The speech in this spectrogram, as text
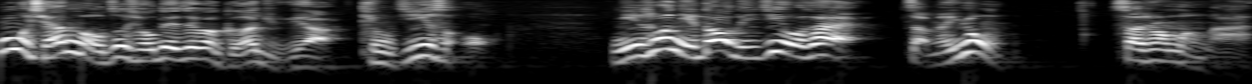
目前某支球队这个格局啊，挺棘手。你说你到底季后赛怎么用三双猛男，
